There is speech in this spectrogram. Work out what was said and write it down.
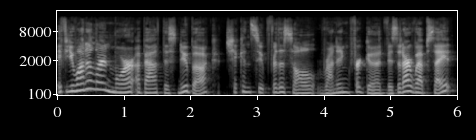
If you want to learn more about this new book, Chicken Soup for the Soul Running for Good, visit our website.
